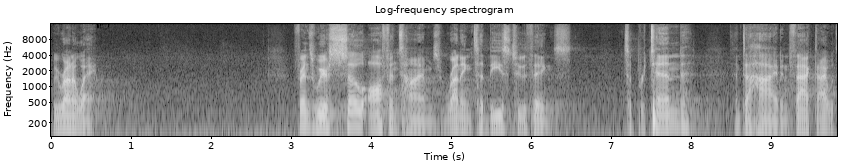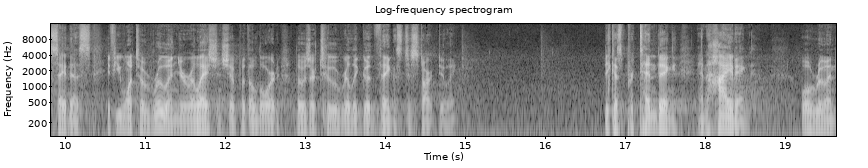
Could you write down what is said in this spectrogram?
we run away. Friends, we are so oftentimes running to these two things to pretend and to hide. In fact, I would say this if you want to ruin your relationship with the Lord, those are two really good things to start doing. Because pretending and hiding will ruin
